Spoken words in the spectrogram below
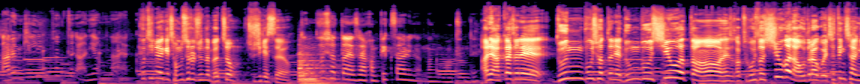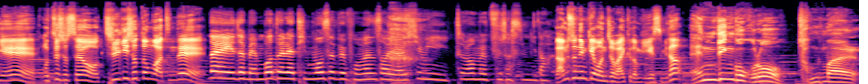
나름 킬링 파트가 아니었나 약간. 코티뉴에게 점수를 준다 몇 점 주시겠어요? 눈부셨던 해서 약간 삑사리가 난것 같은데. 아니 아까 전에 눈 부셨더니 눈부 시우였던 해서 갑자기 거기서 시우가 나오더라고요 채팅창에 어떠셨어요? 즐기셨던 것 같은데 네, 이제 멤버들의 뒷모습을 보면서 열심히 드럼을 부셨습니다. 남수님께 먼저 마이크 넘기겠습니다. 엔딩곡으로 정말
